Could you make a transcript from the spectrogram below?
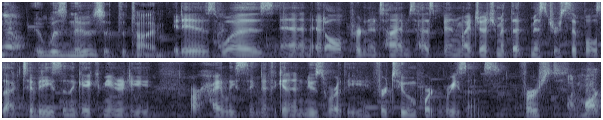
No. It was news at the time. It is, was, and at all pertinent times has been my judgment that Mr. Sipple's activities in the gay community are highly significant and newsworthy for two important reasons. First, On March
